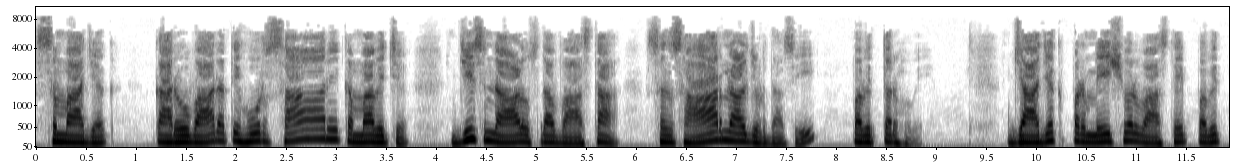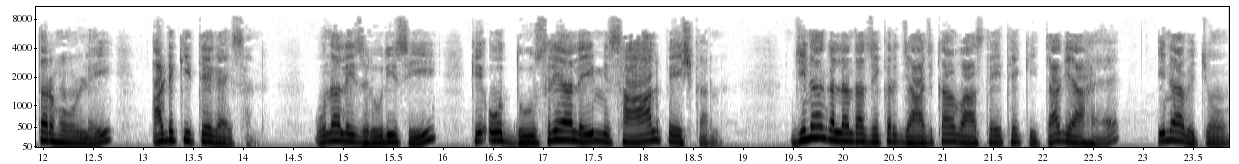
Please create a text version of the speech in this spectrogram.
ਸਮਾਜਿਕ, ਕਾਰੋਬਾਰ ਅਤੇ ਹੋਰ ਸਾਰੇ ਕੰਮਾਂ ਵਿੱਚ ਜਿਸ ਨਾਲ ਉਸ ਦਾ ਵਾਸਤਾ ਸੰਸਾਰ ਨਾਲ ਜੁੜਦਾ ਸੀ, ਪਵਿੱਤਰ ਹੋਵੇ। ਜਾਜਕ ਪਰਮੇਸ਼ਵਰ ਵਾਸਤੇ ਪਵਿੱਤਰ ਹੋਣ ਲਈ ਅੱਡ ਕੀਤੇ ਗਏ ਸਨ। ਉਹਨਾਂ ਲਈ ਜ਼ਰੂਰੀ ਸੀ ਕਿ ਉਹ ਦੂਸਰਿਆਂ ਲਈ ਮਿਸਾਲ ਪੇਸ਼ ਕਰਨ। ਜਿਨ੍ਹਾਂ ਗੱਲਾਂ ਦਾ ਜ਼ਿਕਰ ਜਾਜਕਾਂ ਵਾਸਤੇ ਇੱਥੇ ਕੀਤਾ ਗਿਆ ਹੈ ਇਹਨਾਂ ਵਿੱਚੋਂ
